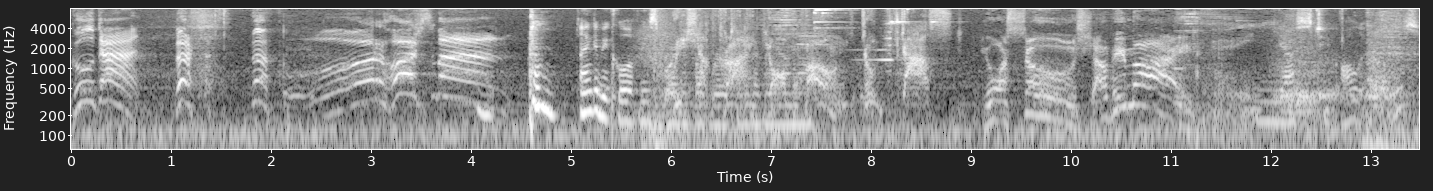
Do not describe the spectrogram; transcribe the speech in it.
Gul'dan versus the Four Horsemen. I think it'd be cool if these four just like rotated around. bones to dust. Your soul shall be mine. Okay, yes to all of those.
